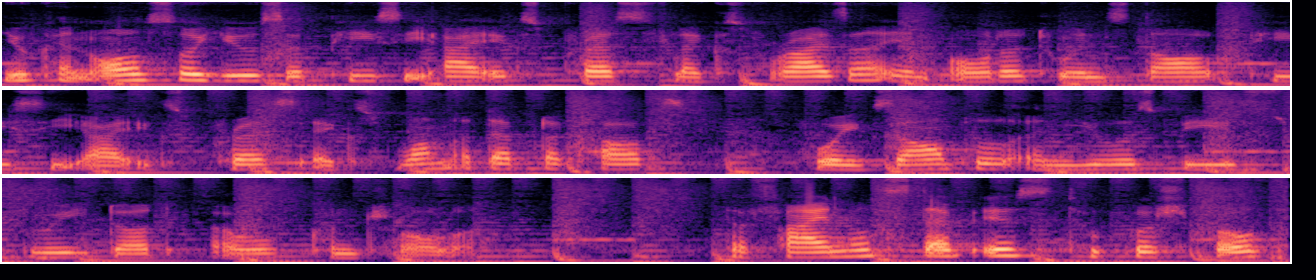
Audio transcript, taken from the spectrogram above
You can also use a PCI Express Flex riser in order to install PCI Express X1 adapter cards for example an USB 3.0 controller. The final step is to push both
